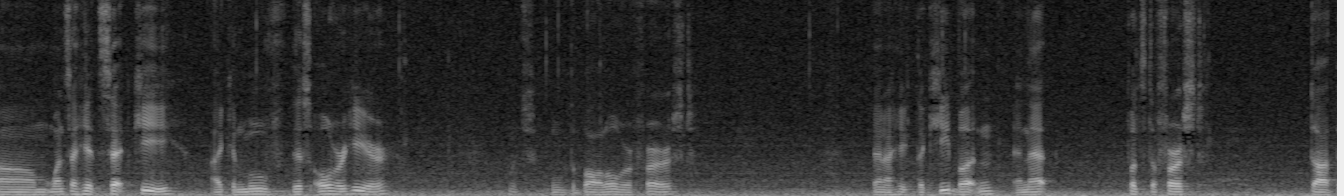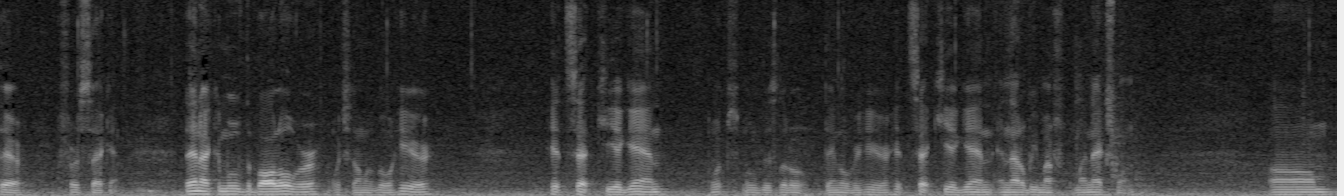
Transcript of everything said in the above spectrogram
Um, once I hit set key, I can move this over here, which move the ball over first. Then I hit the key button, and that puts the first dot there for a second. Then I can move the ball over, which I'm to go here, hit set key again, whoops, move this little thing over here, hit set key again, and that'll be my, my next one. Um,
